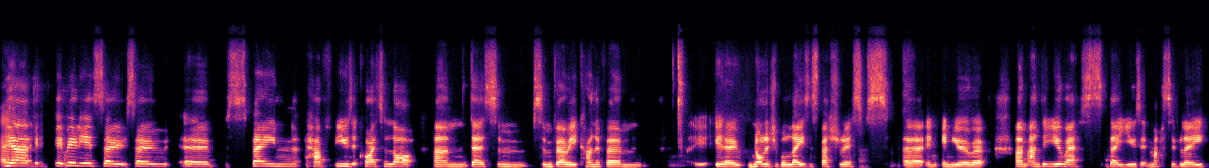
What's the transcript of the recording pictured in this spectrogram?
Um, yeah, it, it, really is. So, so uh, Spain have used it quite a lot. Um, there's some some very kind of um, you know knowledgeable laser specialists uh, in in Europe um, and the US. They use it massively.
